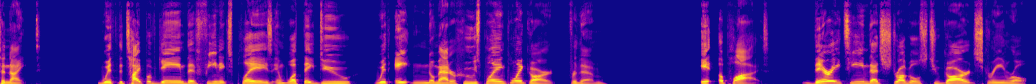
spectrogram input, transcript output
tonight with the type of game that Phoenix plays and what they do with Ayton, no matter who's playing point guard for them, it applies. They're a team that struggles to guard screen roll.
